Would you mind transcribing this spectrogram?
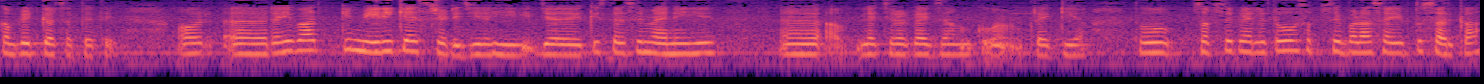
कंप्लीट कर सकते थे। और रही बात कि मेरी क्या स्ट्रेटेजी रही किस तरह से मैंने ये लेक्चरर का एग्ज़ाम को क्रैक किया तो सबसे पहले तो सबसे बड़ा सहयोग तो सर का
